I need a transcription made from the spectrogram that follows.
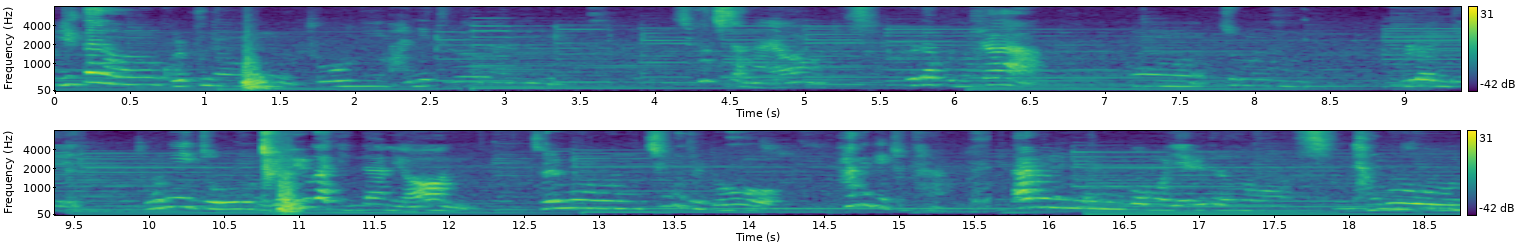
일단은 골프는 돈이 많이 들어가는 스포츠잖아요. 그러다 보니까 어, 좀 물론 이제 돈이 좀 여유가 된다면 젊은 친구들도 하는 게 좋더라고요. 다른 거 뭐 예를 들어서 당구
